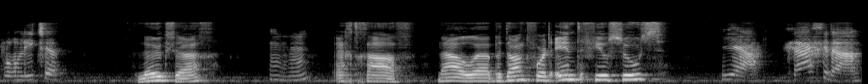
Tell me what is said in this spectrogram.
voor een liedje. Leuk zeg. Mm -hmm. Echt gaaf. Nou, bedankt voor het interview, Soes. Ja, graag gedaan.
